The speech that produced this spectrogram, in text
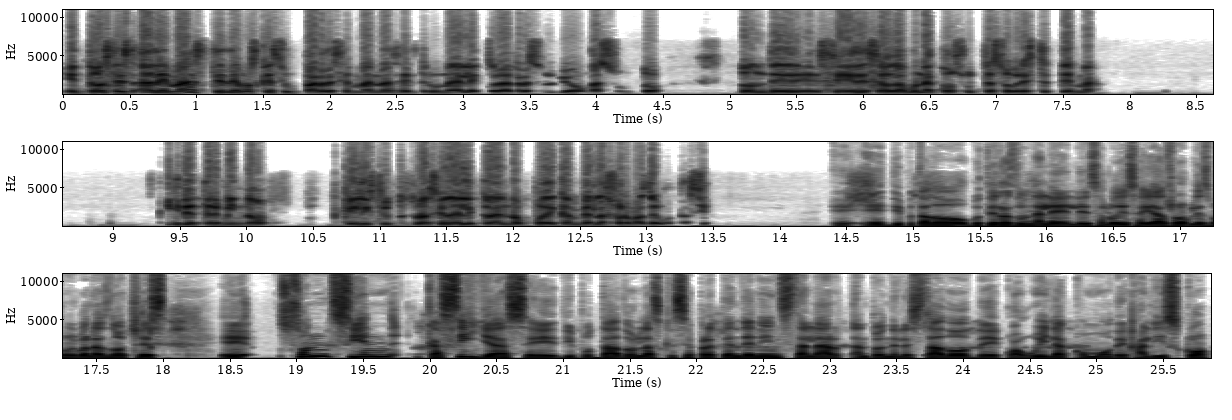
Entonces, además, tenemos que hace un par de semanas el Tribunal Electoral resolvió un asunto donde se desahogaba una consulta sobre este tema y determinó que el Instituto Nacional Electoral no puede cambiar las formas de votación. Eh, eh, diputado Gutiérrez Luna, le, le saluda Isaías Robles, muy buenas noches. Eh, son 100 casillas, diputado, las que se pretenden instalar tanto en el estado de Coahuila como de Jalisco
